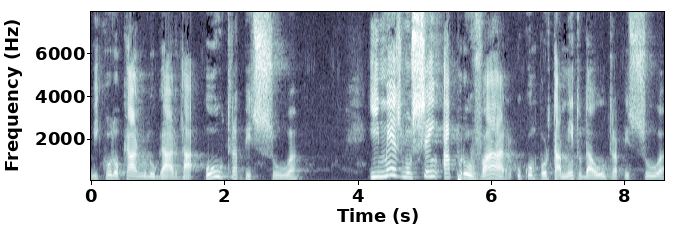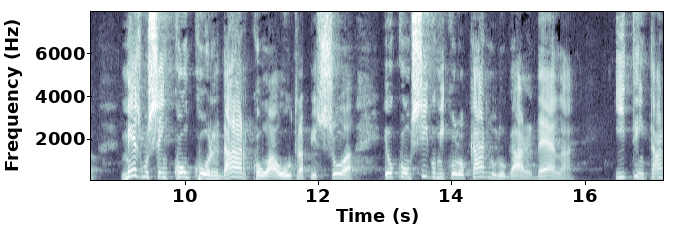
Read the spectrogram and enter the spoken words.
me colocar no lugar da outra pessoa e, mesmo sem aprovar o comportamento da outra pessoa, mesmo sem concordar com a outra pessoa, eu consigo me colocar no lugar dela e tentar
